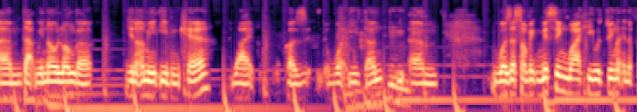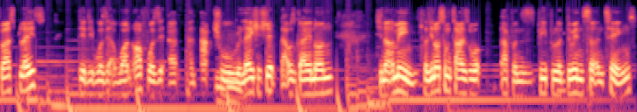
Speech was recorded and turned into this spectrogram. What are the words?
um, that we no longer, you know, what I mean, even care, like because what he's done. Mm. Um, was there something missing why he was doing that in the first place? Did it was it a one-off? Was it a, an actual Mhm. relationship that was going on? Do you know what I mean? Because you know sometimes what happens is people are doing certain things,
